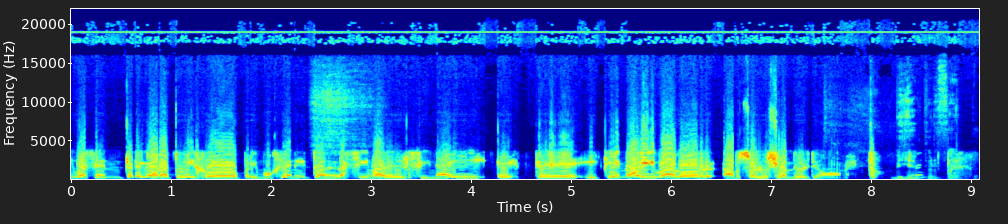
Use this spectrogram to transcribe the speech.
ibas a entregar a tu hijo primogénito en la cima del Sinaí este, y que no iba a haber absolución de último momento. Bien, perfecto.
